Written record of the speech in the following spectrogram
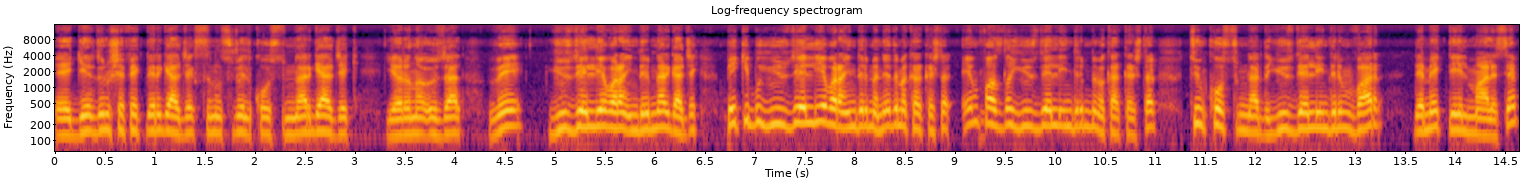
e, geri dönüş efektleri gelecek. Sınırlı süreli kostümler gelecek. Yarına özel ve %50'ye varan indirimler gelecek. Peki bu %50'ye varan indirimler ne demek arkadaşlar? En fazla %50 indirim demek arkadaşlar. Tüm kostümlerde %50 indirim var demek değil maalesef.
